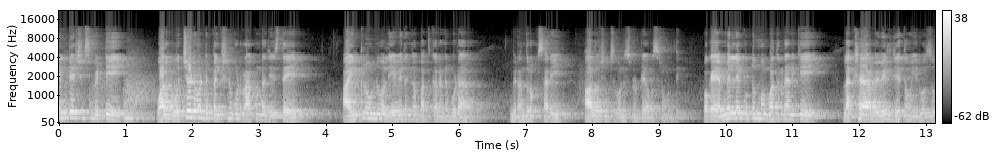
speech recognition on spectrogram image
లిమిటేషన్స్ పెట్టి వాళ్ళకి వచ్చేటువంటి పెన్షన్ కూడా రాకుండా చేస్తే ఆ ఇంట్లో ఉండి వాళ్ళు ఏ విధంగా బతకాలని కూడా మీరందరూ ఒకసారి ఆలోచించవలసినటువంటి అవసరం ఉంది. ఒక ఎమ్మెల్యే కుటుంబం బతకడానికి లక్ష యాభై వేలు జీతం ఈరోజు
